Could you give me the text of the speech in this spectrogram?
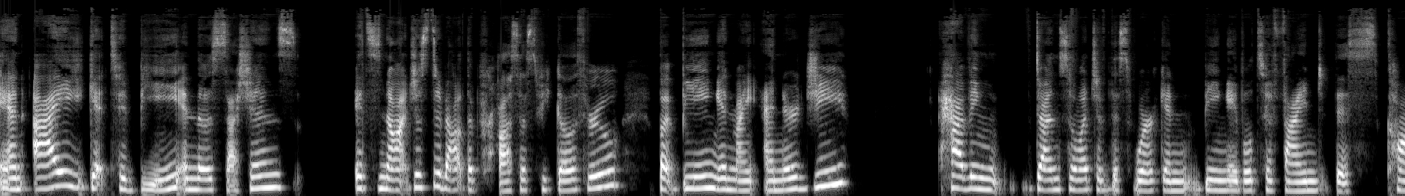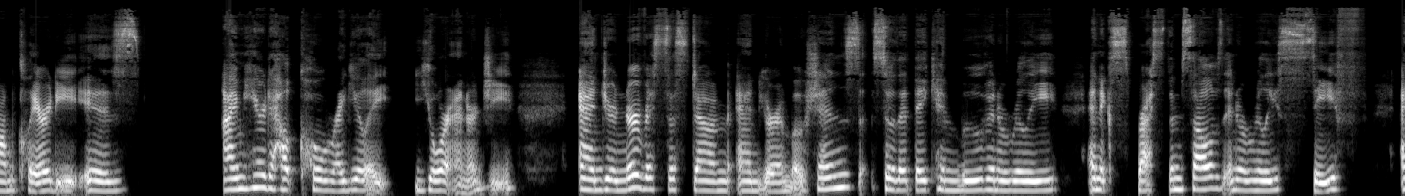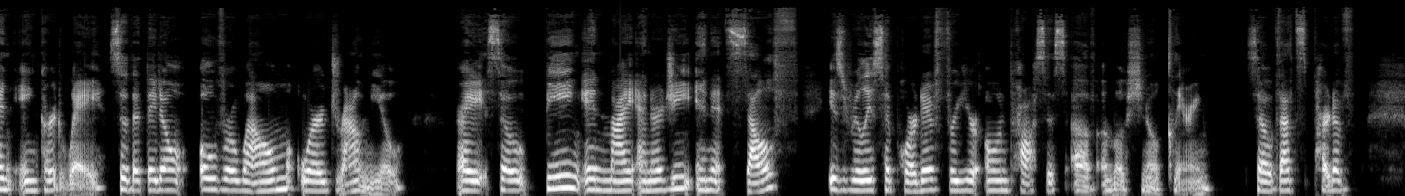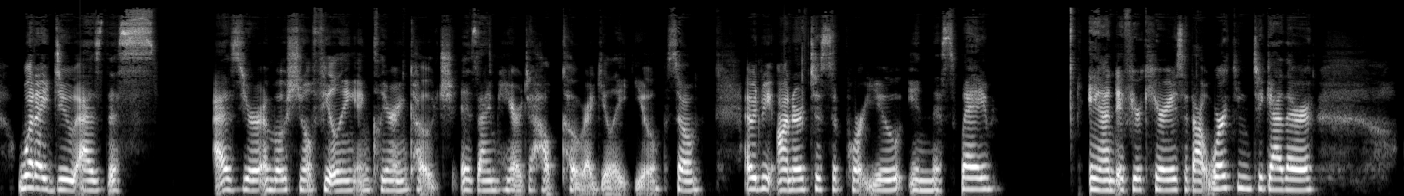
And I get to be in those sessions. It's not just about the process we go through, but being in my energy having done so much of this work and being able to find this calm clarity is I'm here to help co regulate your energy and your nervous system and your emotions so that they can move in a really and express themselves in a really safe and anchored way so that they don't overwhelm or drown you. Right. So being in my energy in itself is really supportive for your own process of emotional clearing. So that's part of what I do as this as your emotional feeling and clearing coach is I'm here to help co-regulate you. So I would be honored to support you in this way. And if you're curious about working together,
